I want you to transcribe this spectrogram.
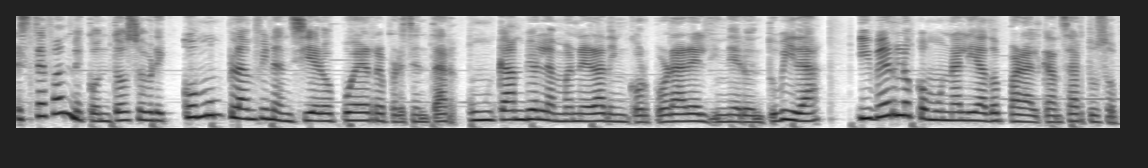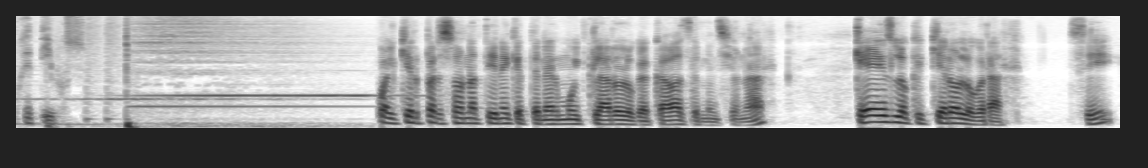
Stefan me contó sobre cómo un plan financiero puede representar un cambio en la manera de incorporar el dinero en tu vida y verlo como un aliado para alcanzar tus objetivos. Cualquier persona tiene que tener muy claro lo que acabas de mencionar. ¿Qué es lo que quiero lograr? ¿Sí?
